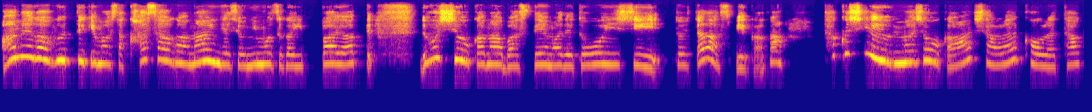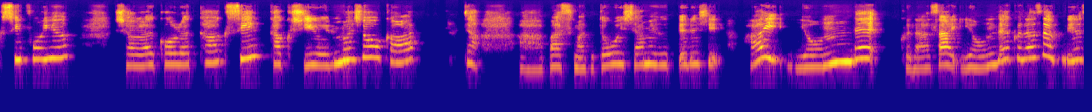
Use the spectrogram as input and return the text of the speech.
雨が降ってきました。傘がないんですよ。荷物がいっぱいあって。どうしようかな？バス停まで遠いし。と言ったら、スピーカーが、タクシーを呼びましょうか ?Shall I call a taxi for you?Shall I call a taxi? タクシー？を呼びましょうか？じゃああ、バスまで遠いし、雨降ってるし、はい、呼んでください。呼んでください。Yes,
